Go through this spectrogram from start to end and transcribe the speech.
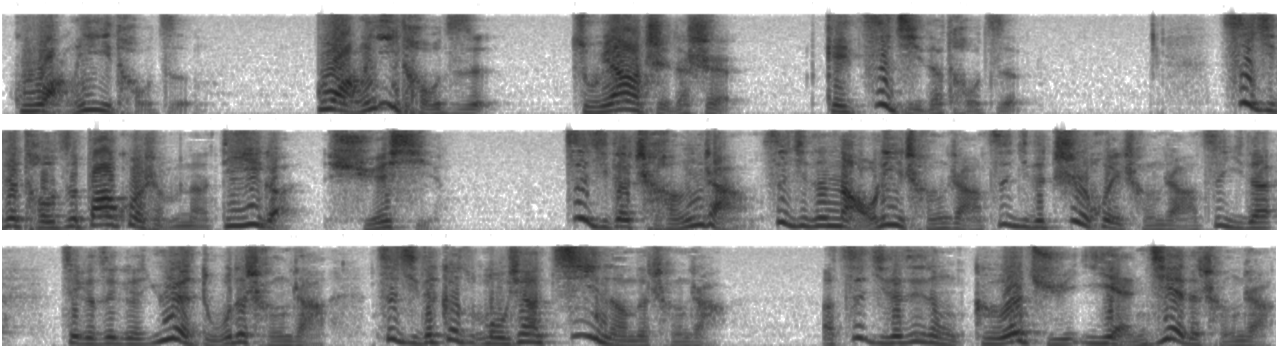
广义投资。广义投资主要指的是给自己的投资，自己的投资包括什么呢？第一个，学习，自己的成长，自己的脑力成长，自己的智慧成长，自己的这个这个阅读的成长，自己的各种某项技能的成长。啊，自己的这种格局、眼界的成长，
